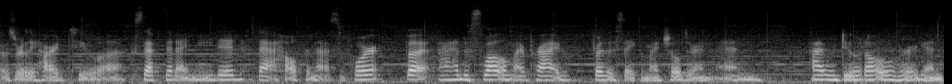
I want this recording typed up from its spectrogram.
It was really hard to uh, accept that I needed that help and that support, but I had to swallow my pride for the sake of my children, and I would do it all over again.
